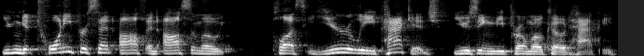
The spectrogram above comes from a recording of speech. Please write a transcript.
You can get 20% off an Awesemo Plus yearly package using the promo code HAPPY.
